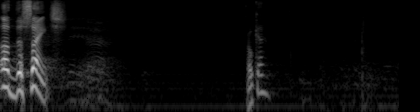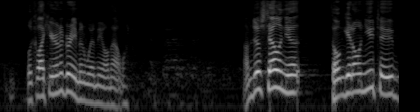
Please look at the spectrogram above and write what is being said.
of the saints. Okay. Look like you're in agreement with me on that one. I'm just telling you, don't get on YouTube.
